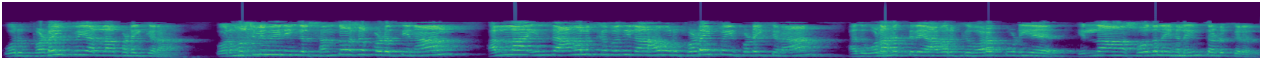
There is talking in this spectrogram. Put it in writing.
ஒரு படைப்பை அல்லாஹ் படைக்கிறான். ஒரு முஸ்லிமை நீங்கள் சந்தோஷப்படுத்தினால் அல்லாஹ் இந்த அமலுக்கு பதிலாக ஒரு படைப்பை படைக்கிறான். அது உலகத்திலே அவருக்கு வரக்கூடிய எல்லா சோதனைகளையும் தடுக்கிறது.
